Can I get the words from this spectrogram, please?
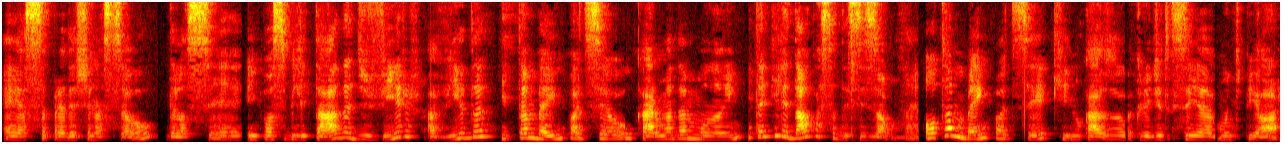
essa predestinação dela ser impossibilitada de vir à vida e também pode ser o karma da mãe tem que lidar com essa decisão, né? Ou também pode ser que, no caso, acredito que seria muito pior,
